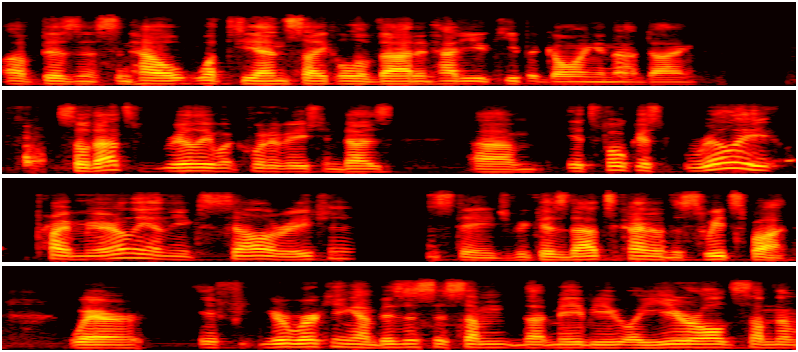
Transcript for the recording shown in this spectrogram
of business and how what's the end cycle of that and how do you keep it going and not dying. So that's really what Quinnovation does. Um, it's focused really primarily on the acceleration stage because that's kind of the sweet spot where if you're working on businesses, some that may be a year old, some that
